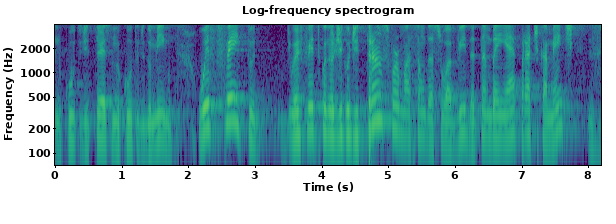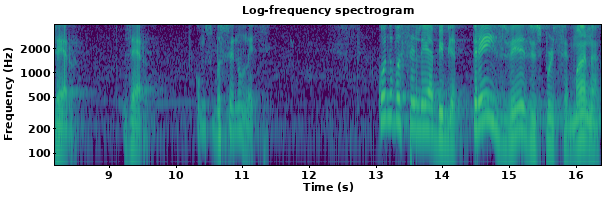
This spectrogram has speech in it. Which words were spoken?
no culto de terça, no culto de domingo, o efeito, o efeito, quando eu digo de transformação da sua vida, também é praticamente zero. Zero. como se você não lesse. Quando você lê a Bíblia três vezes por semana,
